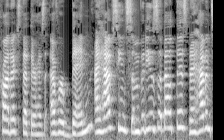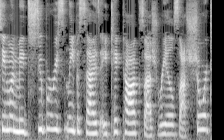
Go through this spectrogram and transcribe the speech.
product that there has ever been. I have seen some videos about this, but I haven't seen one made super recently besides a TikTok slash reel slash short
